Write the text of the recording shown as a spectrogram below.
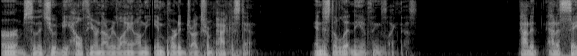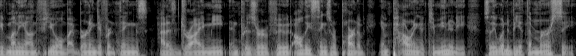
herbs so that you would be healthier, and not reliant on the imported drugs from Pakistan, and just a litany of things like this how to how to save money on fuel by burning different things, how to dry meat and preserve food. All these things were part of empowering a community so they wouldn't be at the mercy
